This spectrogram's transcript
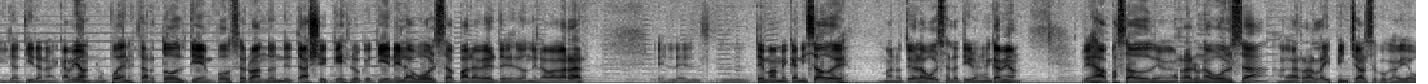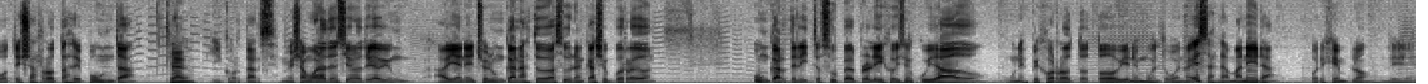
y la tiran al camión. No pueden estar todo el tiempo observando en detalle qué es lo que tiene la bolsa para ver desde dónde la va a agarrar. El, tema mecanizado es manoteo la bolsa, la tiro en el camión. Les ha pasado de agarrar una bolsa, agarrarla y pincharse porque había botellas rotas de punta claro. y cortarse. Me llamó la atención el otro día, habían hecho en un canasto de basura en calle Puerredón un cartelito súper prolijo, dicen cuidado, un espejo roto, todo bien envuelto. Bueno, esa es la manera por ejemplo, de,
